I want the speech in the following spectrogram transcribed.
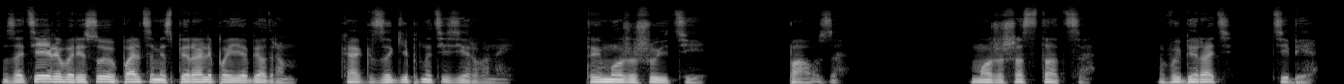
Затейливо рисую пальцами спирали по ее бедрам, как загипнотизированный. Ты можешь уйти. Пауза. Можешь остаться. Выбирать тебе.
